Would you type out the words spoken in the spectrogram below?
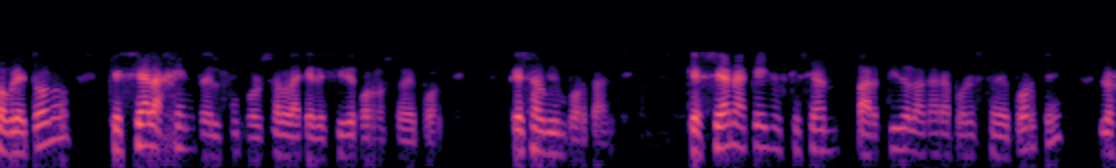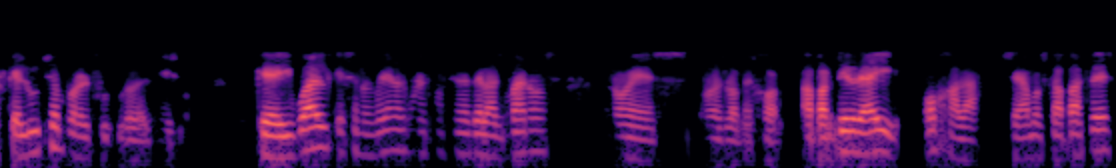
sobre todo que sea la gente del fútbol sala la que decide por nuestro deporte, que es algo importante. Que sean aquellos que se han partido la cara por este deporte los que luchen por el futuro del mismo. Que igual que se nos vayan algunas cuestiones de las manos no es, no es lo mejor. A partir de ahí, ojalá seamos capaces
